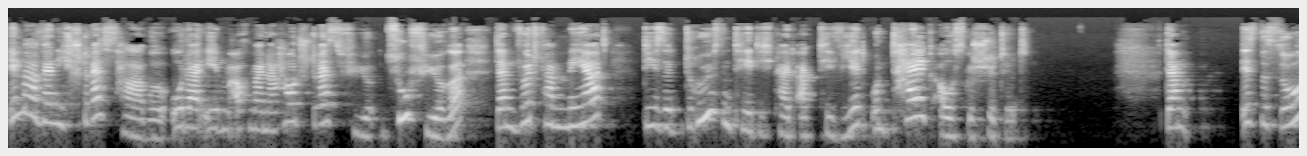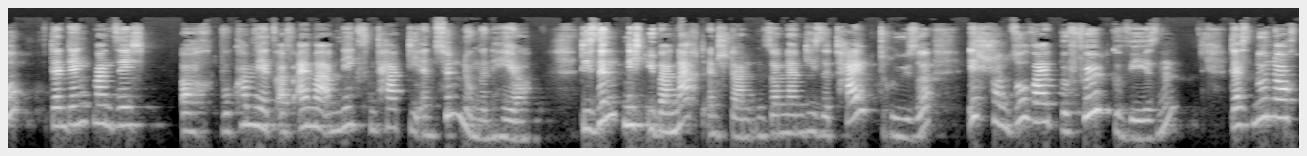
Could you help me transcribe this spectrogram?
immer wenn ich Stress habe oder eben auch meiner Haut Stress für, zuführe, dann wird vermehrt diese Drüsentätigkeit aktiviert und Talg ausgeschüttet. Dann ist es so, dann denkt man sich, ach, wo kommen jetzt auf einmal am nächsten Tag die Entzündungen her? Die sind nicht über Nacht entstanden, sondern diese Talgdrüse ist schon so weit befüllt gewesen, dass nur noch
